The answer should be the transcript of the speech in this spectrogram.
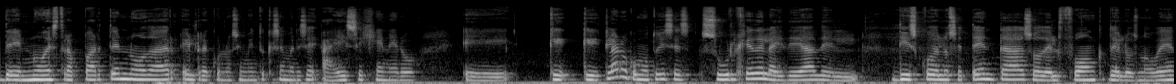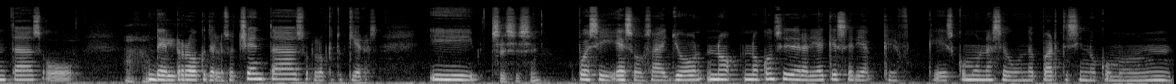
de nuestra parte no dar el reconocimiento que se merece a ese género eh, que, que, claro, como tú dices, surge de la idea del disco de los 70s o del funk de los 90s o del rock de los 80s o lo que tú quieras. Y sí, sí, sí. Pues sí, eso, o sea, yo no, no consideraría que sería que, que es como una segunda parte, sino como un...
